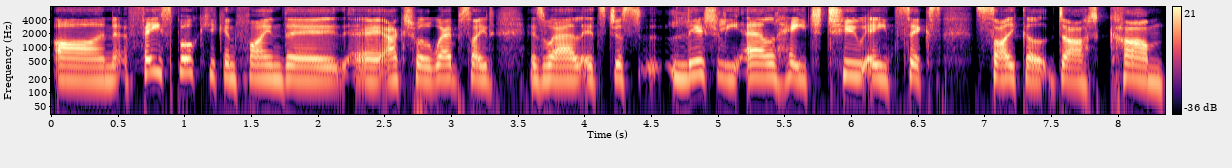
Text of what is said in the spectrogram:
on Facebook. You can find the uh, actual website as well. It's just literally LH286cycle.com.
